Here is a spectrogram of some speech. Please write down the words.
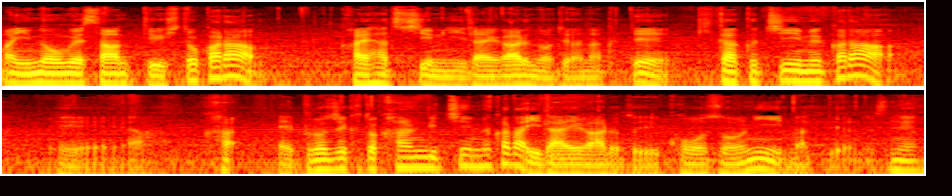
まあ、井上さんっていう人から開発チームに依頼があるのではなくて企画チームから、えー、プロジェクト管理チームから依頼があるという構造になっているんですね。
